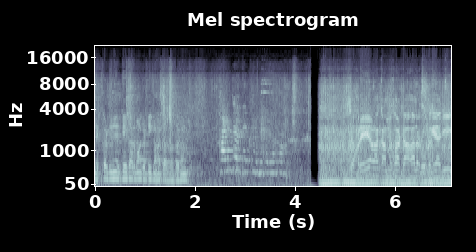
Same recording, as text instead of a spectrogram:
ਨਿਕਲ ਨਹੀਂ ਅੱਗੇ ਕਰਮਾ ਗੱਡੀ ਕਹਾਂ ਕਰਦਾ ਪਹਿਲਾਂ। ਖੜ ਜਾ ਦੇਖਣ ਦੇ ਪਹਿਲਾਂ ਤਾਂ। ਸਪਰੇਅ ਵਾਲਾ ਕੰਮ ਸਾਡਾ ਹਾਲ ਰੁਕ ਗਿਆ ਜੀ।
